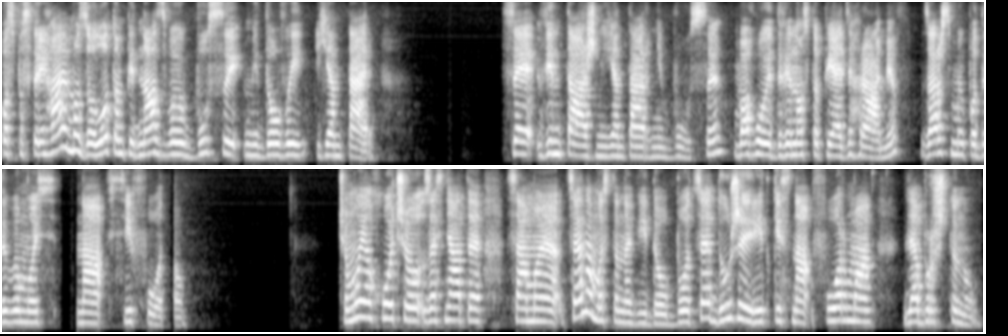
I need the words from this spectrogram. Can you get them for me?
поспостерігаємо за лотом під назвою Буси Мідовий Янтар. Це вінтажні янтарні буси вагою 95 грамів. Зараз ми подивимось на всі фото. Чому я хочу засняти саме це намисто на відео? Бо це дуже рідкісна форма для бурштину.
